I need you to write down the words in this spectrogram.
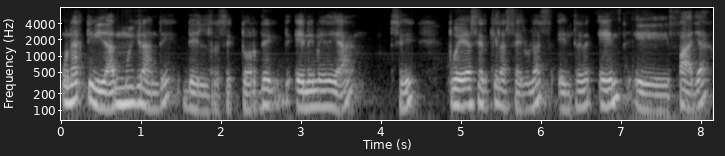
una actividad muy grande del receptor de, NMDA ¿sí? puede hacer que las células entren en eh, falla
